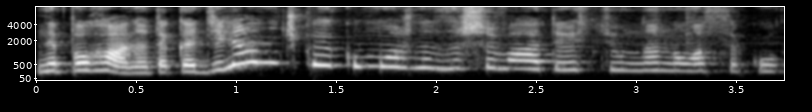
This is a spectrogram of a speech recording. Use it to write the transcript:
непогана така діляночка, яку можна зашивати, ось цю на носику.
